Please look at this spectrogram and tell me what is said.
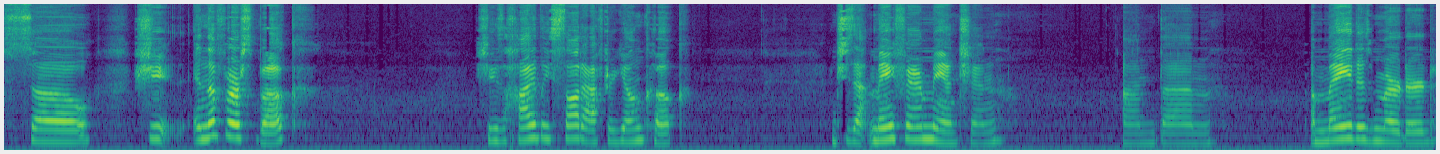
So, she in the first book, she's a highly sought after young cook, and she's at Mayfair Mansion, and then a maid is murdered,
